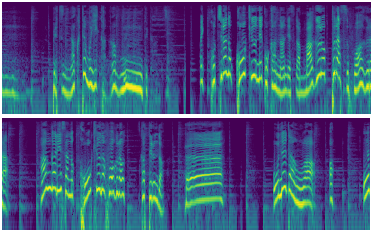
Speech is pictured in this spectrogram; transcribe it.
うん、別になくてもいいかな、うーんって感じ。はい、こちらの高級猫缶なんですが、マグロプラスフォアグラ。ハンガリー産の高級なフォアグラを使ってるんだ。へえ。お値段は、あ、思っ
